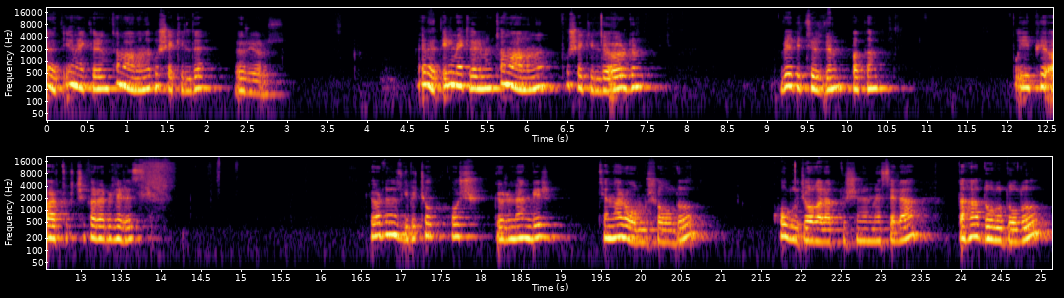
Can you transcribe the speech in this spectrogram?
Evet ilmeklerin tamamını bu şekilde örüyoruz. Evet ilmeklerimin tamamını bu şekilde ördüm ve bitirdim. Bakın bu ipi artık çıkarabiliriz. Gördüğünüz gibi çok hoş görünen bir kenar olmuş oldu. Kol ucu olarak düşünün mesela. Daha dolu dolu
